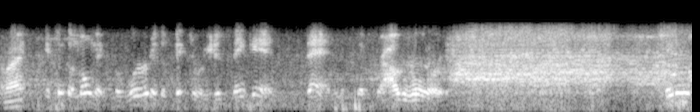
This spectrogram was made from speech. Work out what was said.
all right? It took a moment for word of the victory to sink in. Then the crowd roared. So those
